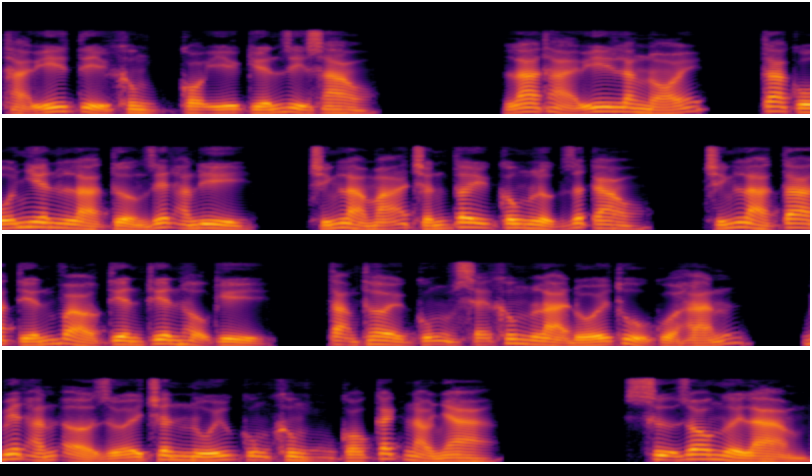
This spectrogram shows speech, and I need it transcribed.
Thải Y tỷ không có ý kiến gì sao. La Thải Y lăng nói, ta cố nhiên là tưởng giết hắn đi, chính là mã chấn tây công lực rất cao, chính là ta tiến vào tiên thiên hậu kỳ, tạm thời cũng sẽ không là đối thủ của hắn, biết hắn ở dưới chân núi cũng không có cách nào nha. Sự do người làm,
